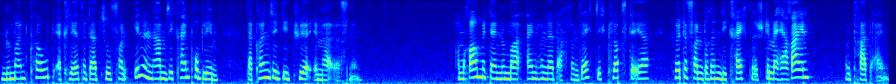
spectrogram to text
Nummerncode, erklärte dazu, von innen haben Sie kein Problem, da können Sie die Tür immer öffnen. Am Raum mit der Nummer 168 klopfte er, hörte von drinnen die krächzende Stimme herein und trat ein.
